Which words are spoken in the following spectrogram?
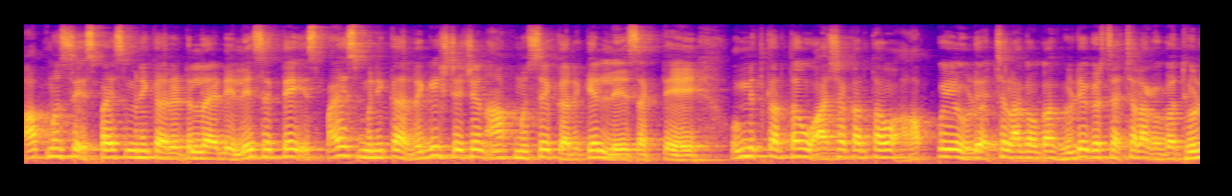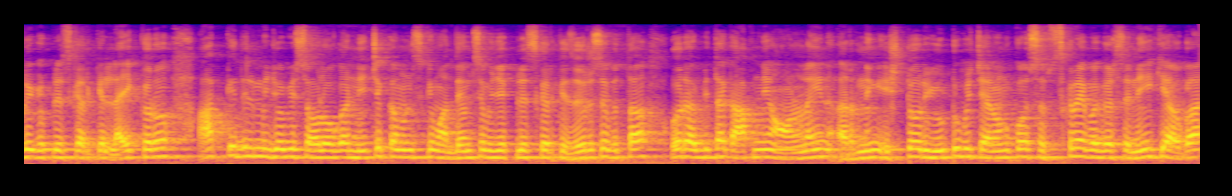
आप मुझसे स्पाइस मनी का रिटेलर आईडी ले सकते हैं। स्पाइस मनी का रजिस्ट्रेशन आप मुझसे करके ले सकते हैं। उम्मीद करता हूँ, आशा करता हूँ, आपको ये वीडियो अच्छा लगा होगा। वीडियो अगर से अच्छा लगा होगा तो वीडियो को प्लीज़ करके लाइक करो। आपके दिल में जो भी सवाल होगा, नीचे कमेंट्स के माध्यम से मुझे प्लीज़ करके ज़रूर से बताओ। और अभी तक आपने online earning store YouTube channel को सब्सक्राइब अगर से नहीं किया होगा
